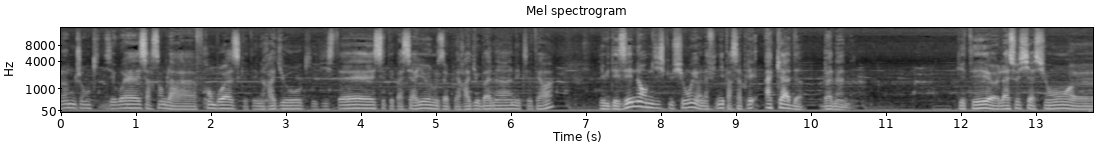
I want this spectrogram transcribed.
plein de gens qui disaient ouais, ça ressemble à Framboise, qui était une radio qui existait, c'était pas sérieux, on nous appelait Radio Banane, etc. Il y a eu des énormes discussions et on a fini par s'appeler Acad Banane, qui était euh, l'association, euh,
